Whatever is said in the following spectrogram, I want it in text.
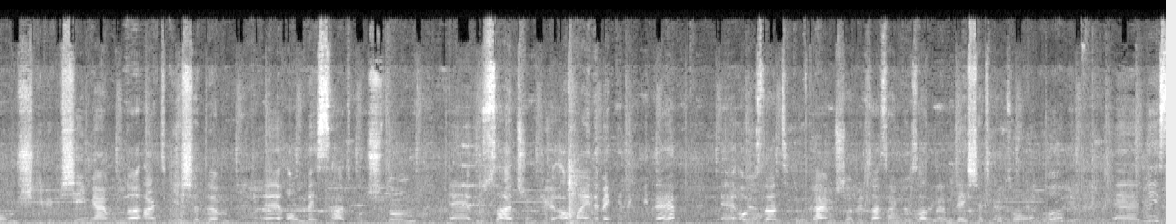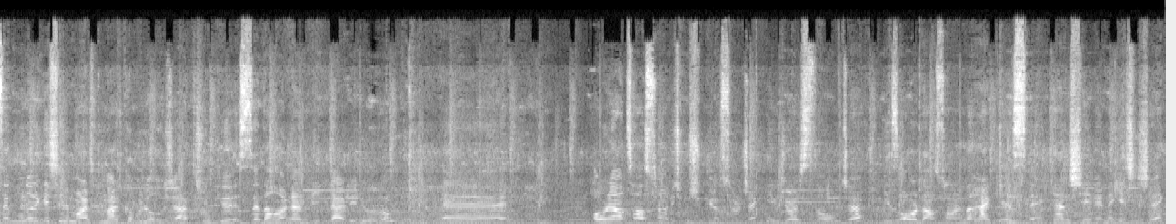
olmuş gibi bir şeyim yani. Bunu da artık yaşadım. E, 15 saat uçtum. E, 3 saat çünkü Almanya'da bekledik bir de. E, o yüzden tipim kaymış olabilir. Zaten göz altlarım dehşet kötü oldu. E, neyse bunları geçelim artık. Bunlar kabul olacak. Çünkü size daha önemli bilgiler veriyorum. E, oryantasyon 3,5 gün sürecek. New Jersey'de olacak. Biz oradan sonra da herkes e, kendi şehirlerine geçecek.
